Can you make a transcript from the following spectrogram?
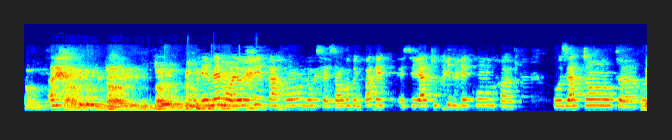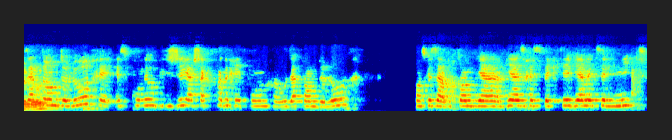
et même en le réparant, donc c'est encore une fois essayer à tout prix de répondre aux attentes, euh, aux de attentes de l'autre Est-ce qu'on est obligé à chaque fois de répondre aux attentes de l'autre? Je pense que c'est important de bien, bien se respecter, bien mettre ses limites.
